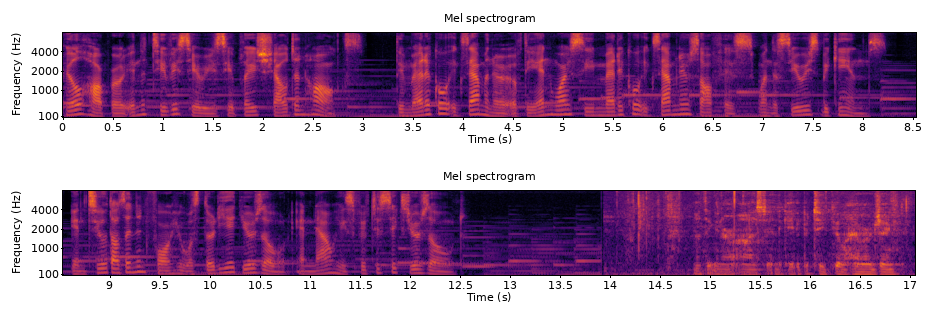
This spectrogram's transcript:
Hill Harper in the TV series he plays Sheldon Hawkes, the medical examiner of the NYC Medical Examiner's Office when the series begins. In 2004, he was 38 years old, and now he's 56 years old. Nothing in her eyes to indicate a particular hemorrhaging.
